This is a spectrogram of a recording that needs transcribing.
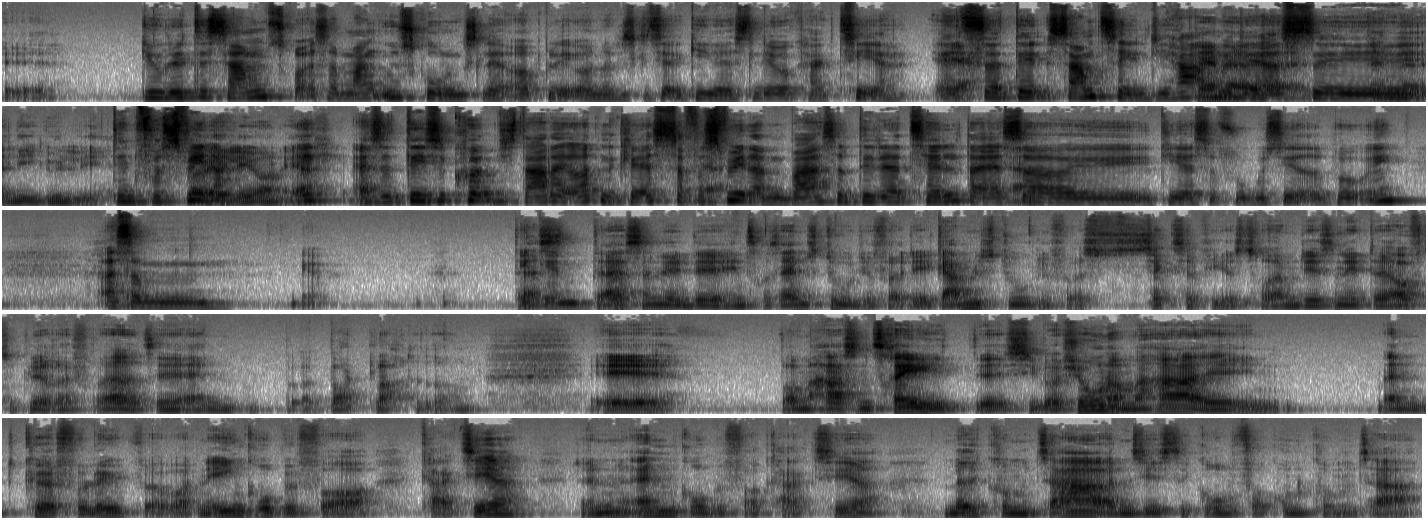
Øh, Det er jo lidt det samme, tror jeg, som mange udskolingslærer oplever, når de skal til at give deres elever karakterer. Ja. Altså den samtale, de har den, med er, deres... den øh, er ligegyldig. den forsvinder. for eleverne. Ja, Ikke? Altså det sekund, de starter i 8. klasse, så forsvinder ja. den bare, så det der tal, der er Ja. så, øh, de er så fokuseret på. Ikke? Og som, ja, Der, er, igen. der er sådan et uh, interessant studie, for det er et gammelt studie fra 86, tror jeg, men det er sådan et, der ofte bliver refereret til af en Butler, hedder hun. Øh, hvor man har sådan tre uh, situationer. Man har en, man kører et forløb, hvor den ene gruppe får karakterer, den anden gruppe får karakterer med kommentarer, og den sidste gruppe får kun kommentarer.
